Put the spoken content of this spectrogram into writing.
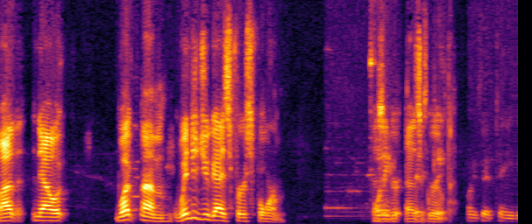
well, now, what um when did you guys first form as a gr- as a group? 2015.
